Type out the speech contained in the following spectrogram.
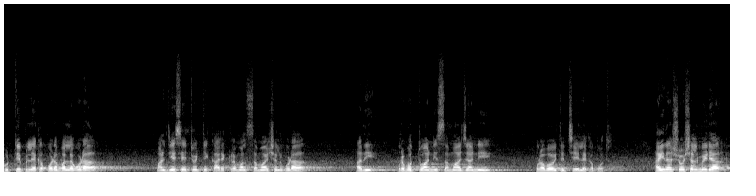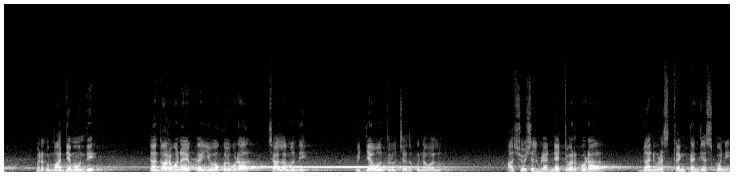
గుర్తింపు లేకపోవడం వల్ల కూడా మనం చేసేటువంటి కార్యక్రమాల సమావేశాలు కూడా అది ప్రభుత్వాన్ని సమాజాన్ని ప్రభావితం చేయలేకపోతుంది. అయినా సోషల్ మీడియా మనకు మాధ్యమం ఉంది. దాని ద్వారా మన యొక్క యువకులు కూడా చాలామంది విద్యావంతులు చదువుకున్న వాళ్ళు ఆ సోషల్ మీడియా నెట్వర్క్ కూడా దాన్ని కూడా స్ట్రెంగ్తన్ చేసుకొని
